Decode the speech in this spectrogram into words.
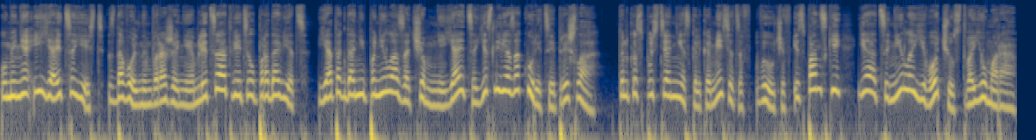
«У меня и яйца есть», — с довольным выражением лица ответил продавец. Я тогда не поняла, зачем мне яйца, если я за курицей пришла. Только спустя несколько месяцев, выучив испанский, я оценила его чувство юмора.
